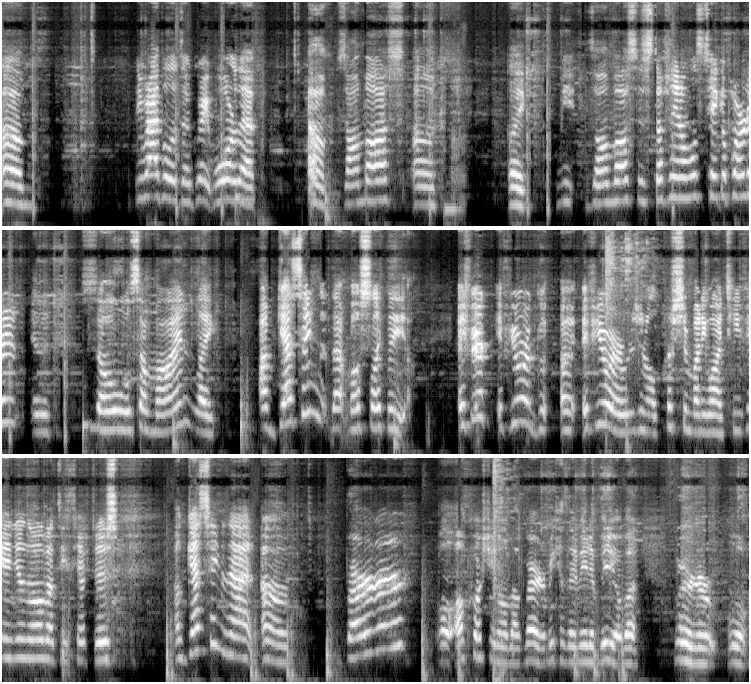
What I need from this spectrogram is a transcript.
Um, the Arrival is a great war that um, Zomboss, uh, like Zomboss' stuffed animals take a part in, and so will some mine. Like, I'm guessing that most likely, if you're if you're a good uh, if you're an original Christian Money YT fan, you'll know about these characters. I'm guessing that um, Burner well, of course you know about Burner because I made a video about Burner, well,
